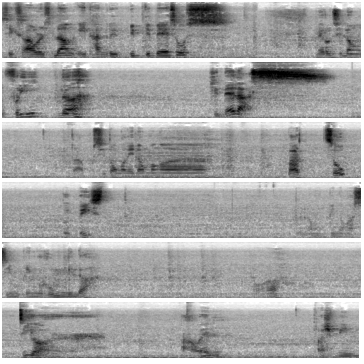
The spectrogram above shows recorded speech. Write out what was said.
6 hours lang, 850 pesos. Meron silang free na chinelas. Tapos itong kanilang mga bath soap, toothpaste. Ang pinaka-simpleng room nila. Oh, ha? CR. Towel. Trash bin.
